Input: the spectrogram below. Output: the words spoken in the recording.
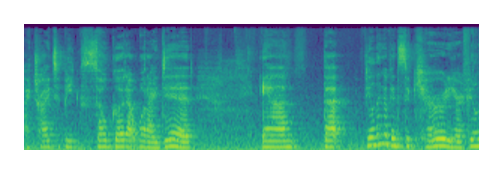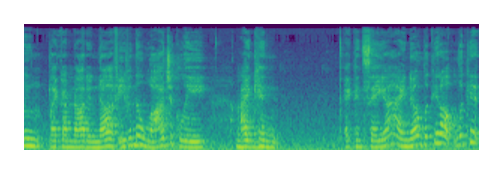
I tried to be so good at what I did. And that feeling of insecurity or feeling like I'm not enough, even though logically mm-hmm. I can I can say, yeah, I know, look at all look at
